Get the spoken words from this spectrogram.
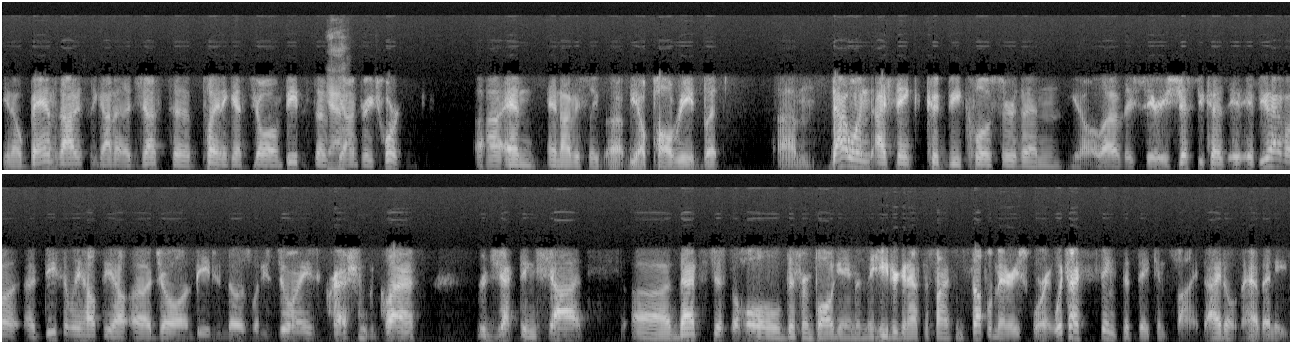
you know, Bam's obviously got to adjust to playing against Joel Embiid instead of yeah. DeAndre Jordan, uh, and and obviously uh, you know Paul Reed, but. Um, that one I think could be closer than you know a lot of these series, just because if you have a, a decently healthy uh, Joel Embiid who knows what he's doing, he's crashing the glass, rejecting shots, uh, that's just a whole different ballgame, and the Heat are going to have to find some supplementary scoring, which I think that they can find. I don't have any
